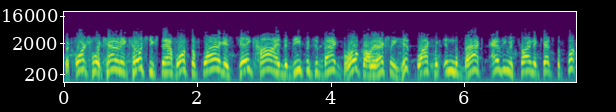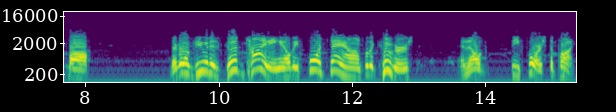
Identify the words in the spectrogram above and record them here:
The Clarksville Academy coaching staff wants the flag as Jake Hyde, the defensive back, broke on it. Actually hit Blackman in the back as he was trying to catch the football. They're going to view it as good timing, and it'll be fourth down for the Cougars, and they'll be forced to punt.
